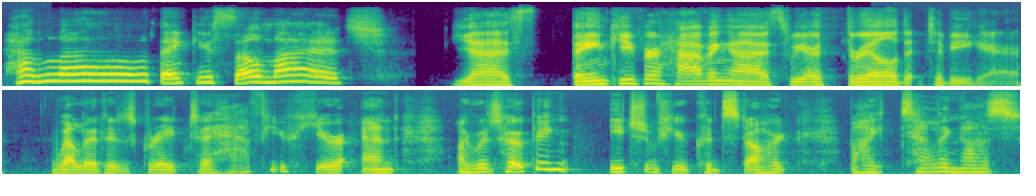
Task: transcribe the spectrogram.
Hello. Thank you so much. Yes. Thank you for having us. We are thrilled to be here. Well, it is great to have you here. And I was hoping each of you could start by telling us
